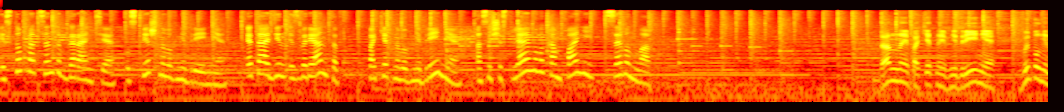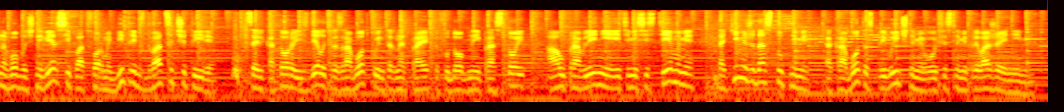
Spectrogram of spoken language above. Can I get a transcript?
и 100% гарантия успешного внедрения. Это один из вариантов пакетного внедрения, осуществляемого компанией 7 Lab. Данное пакетное внедрение выполнено в облачной версии платформы Bittrex 24, цель которой сделать разработку интернет-проектов удобной и простой, а управление этими системами такими же доступными, как работа с привычными офисными приложениями.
